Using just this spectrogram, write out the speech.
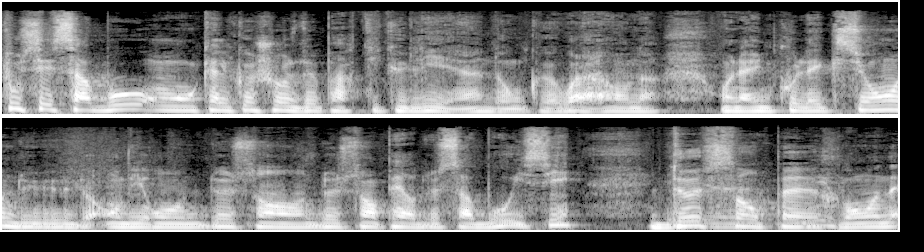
tous ces sabots ont quelque chose de particulier. hein. Donc euh, voilà, on a, on a une collection de- d'environ 200, 200 paires de sabots ici. 200 paires. Bon, a-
